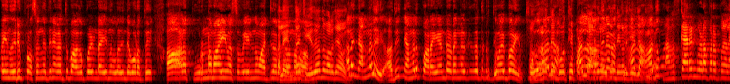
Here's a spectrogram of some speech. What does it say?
പറയുന്ന ഒരു പ്രസംഗത്തിനകത്ത് പാകപ്പെടുണ്ടായി എന്നുള്ളതിന്റെ പുറത്ത് ആ ആളെ പൂർണമായും എസ് എഫ് ഐയിൽ നിന്ന് മാറ്റി നിർത്തണം അല്ല ഞങ്ങൾ അത് ഞങ്ങൾ പറയേണ്ട ഇടങ്ങൾക്കകത്ത് കൃത്യമായി പറയും. നമസ്കാരം കൂടപ്പുറപ്പുകളെ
